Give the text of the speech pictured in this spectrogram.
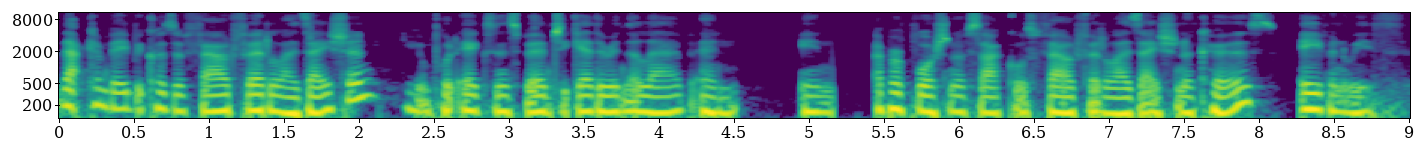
That can be because of failed fertilization. You can put eggs and sperm together in the lab, and in a proportion of cycles, failed fertilization occurs, even with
